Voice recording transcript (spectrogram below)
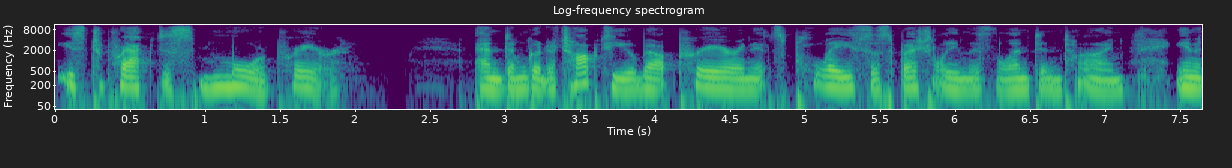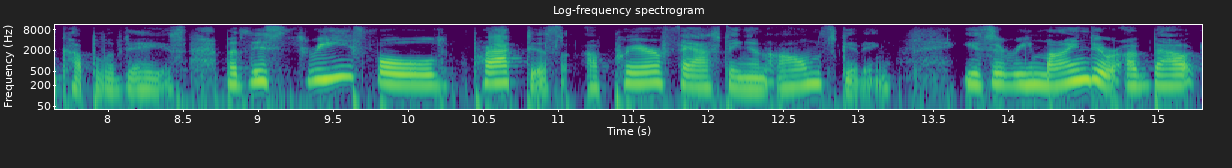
is to practice more prayer. And I'm going to talk to you about prayer and its place, especially in this Lenten time, in a couple of days. But this threefold practice of prayer, fasting, and almsgiving is a reminder about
